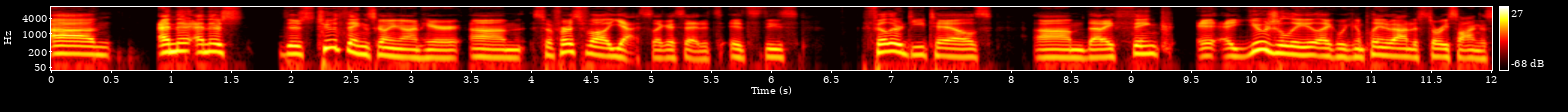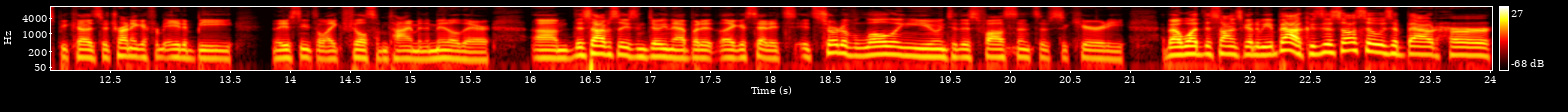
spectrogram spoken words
Um, and there and there's there's two things going on here. Um, so first of all, yes, like I said, it's it's these filler details um that I think it, it usually like we complain about in a story song is because they're trying to get from A to B. And they just need to like fill some time in the middle there. Um, this obviously isn't doing that, but it, like I said, it's it's sort of lulling you into this false sense of security about what the song's going to be about. Because this also is about her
